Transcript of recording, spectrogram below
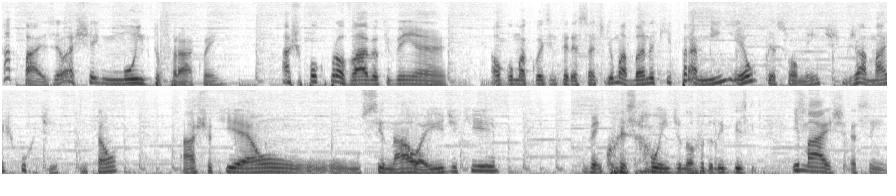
Rapaz, eu achei muito fraco, hein? Acho pouco provável que venha alguma coisa interessante de uma banda que, pra mim, eu pessoalmente, jamais curti. Então, acho que é um, um sinal aí de que vem coisa ruim de novo do Limp Bizkit. E mais, assim,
